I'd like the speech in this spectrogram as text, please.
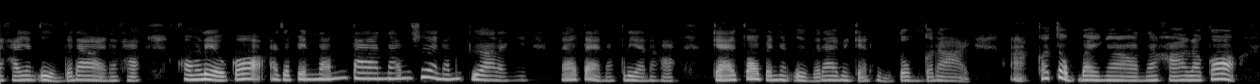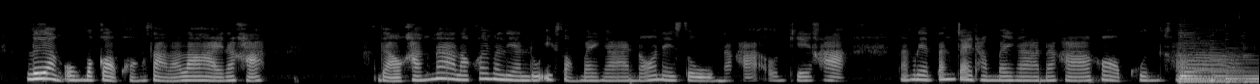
นะคะ อย่างอื่นก็ได้นะคะ ของเหลวก็อาจจะเป็นน้ำตาลน้ำเชื่อน้ำเกลืออะไรอย่างนี้แล้วแต่นักเรียนนะคะ แก๊สก็เป็นอย่างอื่นก็ได้เป็นแก๊สหุงต้มก็ได้อะก็จบใบงานนะคะ แล้วก็เรื่ององค์ประกอบของสารละลายนะคะ เดี๋ยวครั้งหน้าเราค่อยมาเรียนรู้อีก 2 ใบงานเนาะในซูมนะคะ โอเคค่ะ นักเรียนตั้งใจทำใบงานนะคะ ขอบคุณค่ะ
